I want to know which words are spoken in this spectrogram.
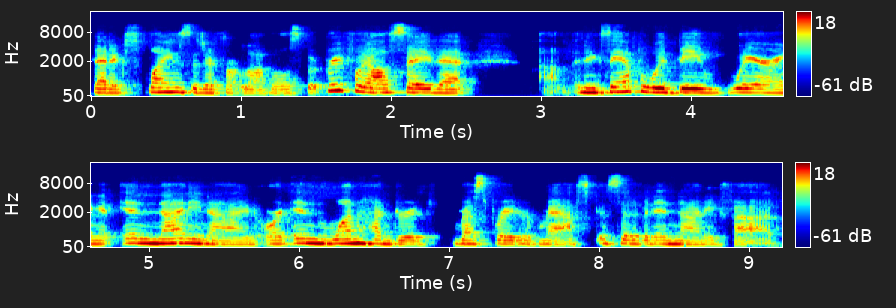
that explains the different levels. But briefly, I'll say that um, an example would be wearing an N99 or an N100 respirator mask instead of an N95,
